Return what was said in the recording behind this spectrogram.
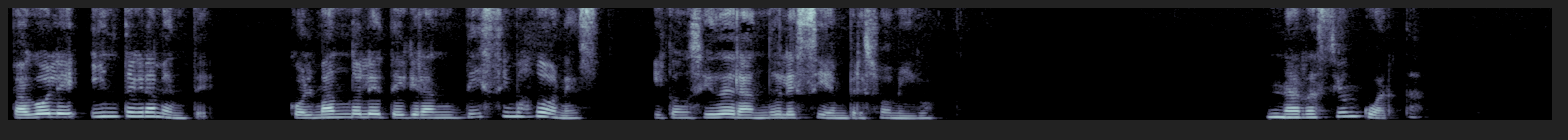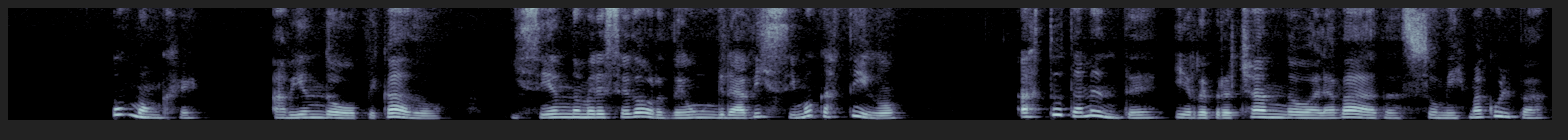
pagóle íntegramente, colmándole de grandísimos dones y considerándole siempre su amigo. Narración cuarta. Un monje, habiendo pecado y siendo merecedor de un gravísimo castigo, astutamente y reprochando al abad su misma culpa,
